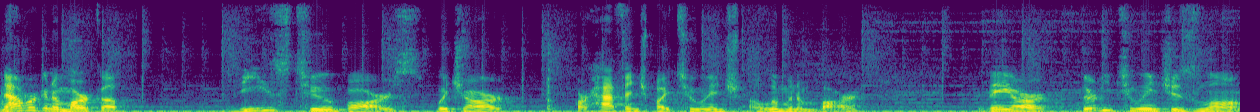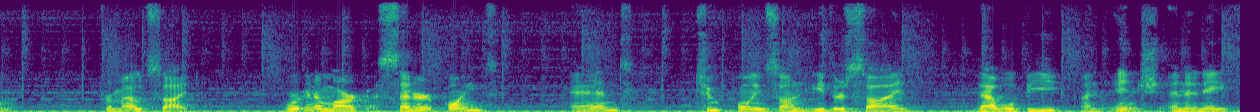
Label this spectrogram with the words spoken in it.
Now we're gonna mark up these two bars, which are our half inch by two inch aluminum bar. They are 32 inches long from outside. We're gonna mark a center point and two points on either side that will be an inch and an eighth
